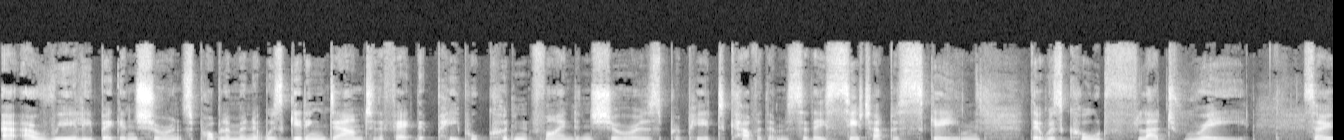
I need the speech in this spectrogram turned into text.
a really big insurance problem, and it was getting down to the fact that people couldn't find insurers prepared to cover them. So they set up a scheme that was called Flood Re. So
